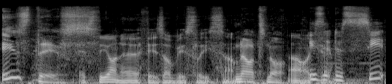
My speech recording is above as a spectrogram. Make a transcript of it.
is this? It's the on earth is obviously some. No, it's not. Oh, okay. Is it to sit?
